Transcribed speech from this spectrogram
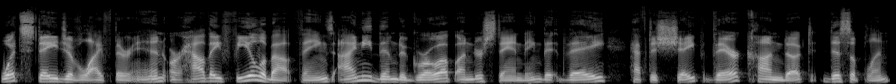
what stage of life they're in or how they feel about things. I need them to grow up understanding that they have to shape their conduct discipline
